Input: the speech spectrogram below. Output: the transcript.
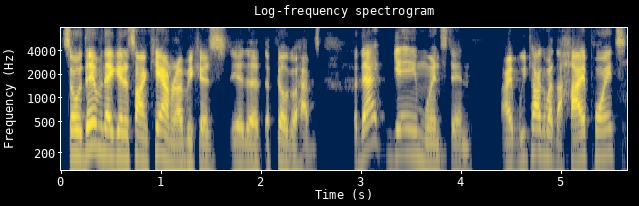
So then when they get us on camera because yeah, the, the field goal happens, but that game, Winston, I, we talk about the high points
